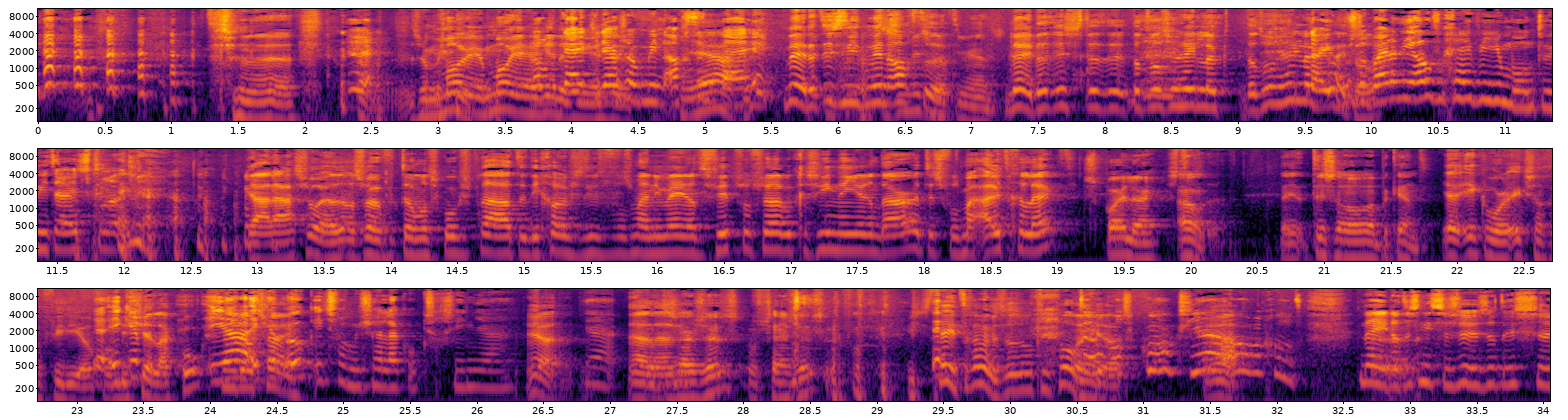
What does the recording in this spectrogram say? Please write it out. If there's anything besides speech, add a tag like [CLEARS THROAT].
het is een, eh, het is een mooie, mooie Waarom herinnering. kijk je daar zo het. minachtend Ja. bij? Nee, dat is niet mensen? Nee, dat, is, dat, dat was een heel leuk... Dat was een heel leuk Nou, je moest er hoor. bijna niet overgeven in je mond toen je het uitsprak. [LAUGHS] Ja, nou, sorry, als we over Thomas Cox praten, die gozer doet volgens mij niet mee naar de Vips of zo, heb ik gezien hier en daar. Het is volgens mij uitgelekt. Spoiler. Oh, nee, het is al eh, bekend. Ja, ik, hoor, ik zag een video Ja, van Michelle Cox ja, dat ik heb ook iets van Michelle Cox gezien, ja. Ja, Ja. ja Wat nou, is haar zus? Of zijn zus? [LAUGHS] nee, trouwens, dat is wel toevallig. Ja. Thomas Cox, ja, Ja. oh mijn god. Nee, dat is niet zijn zus, dat is... eh,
